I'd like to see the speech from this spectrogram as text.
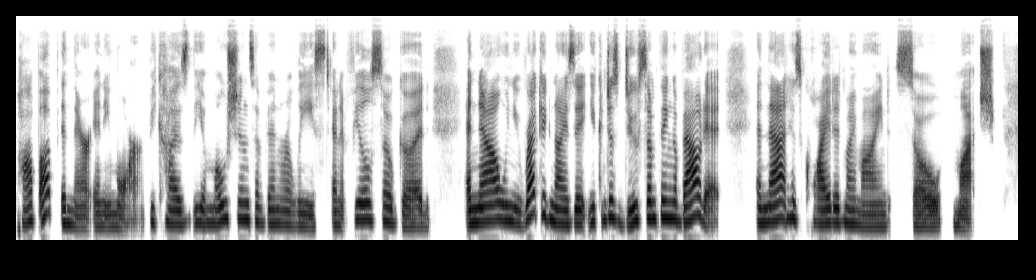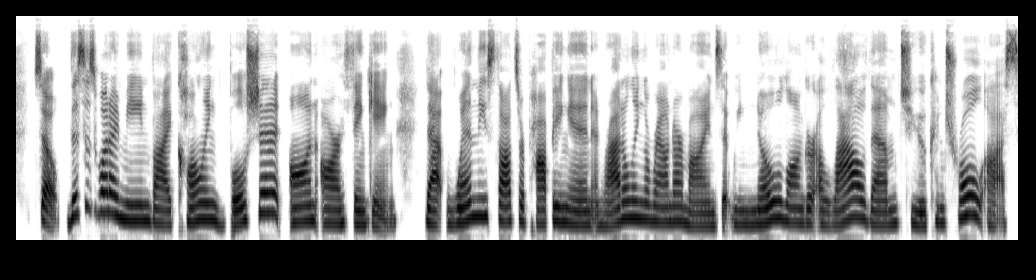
pop up in there anymore because the emotions have been released and it feels so good. And now, when you recognize it, you can just do something about it. And that has quieted my mind so much. So, this is what I mean by calling bullshit on our thinking that when these thoughts are popping in and rattling around our minds that we no longer allow them to control us.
